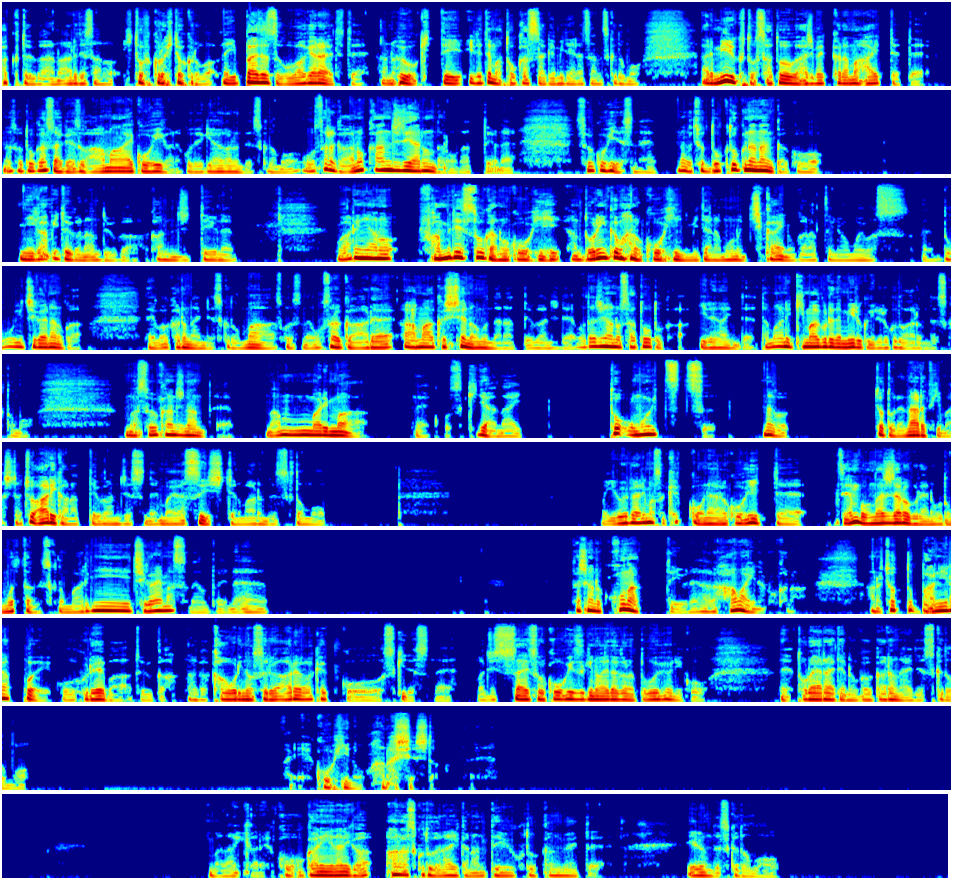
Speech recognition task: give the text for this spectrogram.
パックというか、あの、あれです、あの、一袋一袋は、ね、一杯ずつ分けられてて、あの、封を切って入れて、まあ、溶かすだけみたいなやつなんですけども、あれ、ミルクと砂糖が初めからまあ入ってて、まあ、それ溶かすだけですごい甘いコーヒーがね、こう出来上がるんですけども、おそらくあの感じでやるんだろうなっていうね、そういうコーヒーですね。なんかちょっと独特ななんかこう、苦味というかなんというか感じっていうね、割にあの、ファミレスとかのコーヒー、あのドリンクバーのコーヒーみたいなものに近いのかなっていうふうに思います。どういう違いなのか、えわからないんですけど、まあそうですね、おそらくあれ甘くして飲むんだなっていう感じで、私はあの砂糖とか入れないんで、たまに気まぐれでミルク入れることがあるんですけども、まあそういう感じなんで、あんまりまあ、ね、こう好きではないと思いつつ、なんか、ちょっとね、慣れてきました。ちょっとありかなっていう感じですね。まあ安いしっていうのもあるんですけども。いろいろあります。結構ね、コーヒーって全部同じだろうぐらいのこと思ってたんですけど、周りに違いますね、本当にね。私、あの、コナっていうね、あのハワイなのかな。あの、ちょっとバニラっぽいこうフレーバーというか、なんか香りのする、あれは結構好きですね。まあ、実際、そのコーヒー好きの間からどういうふうにこう、ね、捉えられてるのかわからないですけども。はい、コーヒーの話でした。今何かね、こう他に何か話すことがないかなんていうことを考えているんですけども、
